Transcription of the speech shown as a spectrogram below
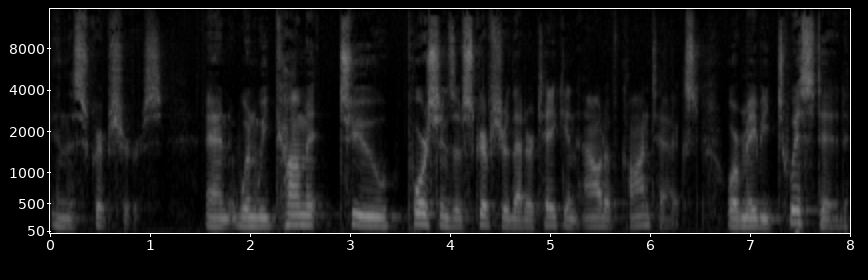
in the scriptures. And when we come to portions of scripture that are taken out of context or maybe twisted,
